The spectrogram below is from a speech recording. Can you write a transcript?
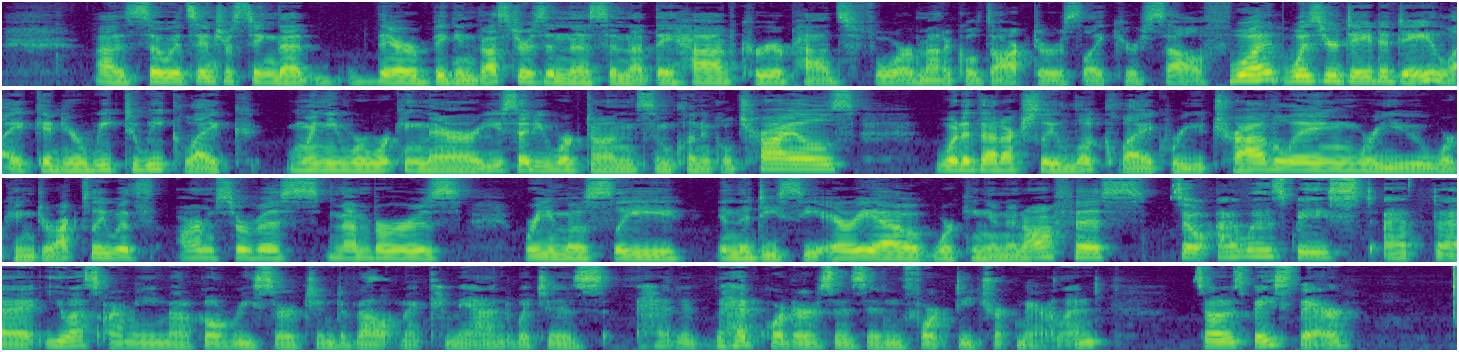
Uh, so it's interesting that they're big investors in this and that they have career paths for medical doctors like yourself. What was your day to day like and your week to week like when you were working there? You said you worked on some clinical trials. What did that actually look like? Were you traveling? Were you working directly with armed service members? Were you mostly in the DC area working in an office? So I was based at the U.S. Army Medical Research and Development Command, which is headed, the headquarters is in Fort Detrick, Maryland. So I was based there.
